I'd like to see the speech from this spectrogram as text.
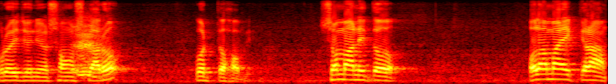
প্রয়োজনীয় সংস্কারও করতে হবে। সম্মানিত ওলামা ইকরাম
